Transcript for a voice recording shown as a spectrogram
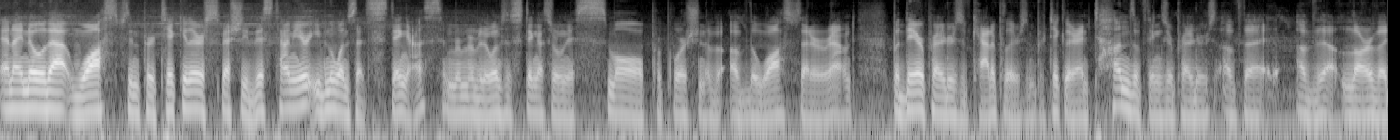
And I know that wasps in particular, especially this time of year, even the ones that sting us, and remember the ones that sting us are only a small proportion of, of the wasps that are around, but they are predators of caterpillars in particular, and tons of things are predators of the, of the larva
